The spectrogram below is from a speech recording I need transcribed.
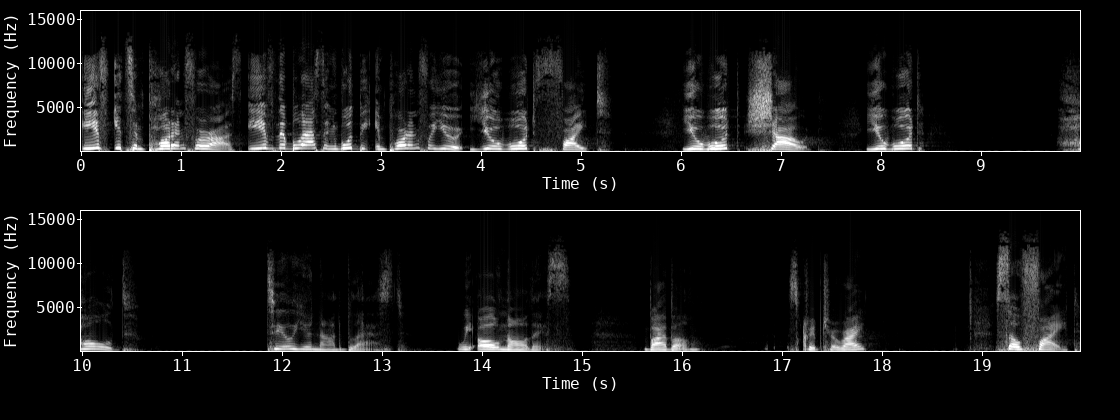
If it's important for us, if the blessing would be important for you, you would fight. You would shout. You would hold till you're not blessed. We all know this. Bible, scripture, right? So fight.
